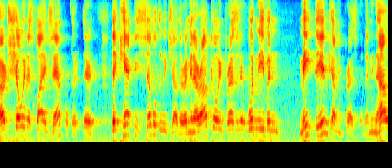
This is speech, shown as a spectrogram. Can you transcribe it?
aren't showing us by example. They're, they're, they can't be civil to each other. I mean, our outgoing president wouldn't even meet the incoming president. I mean, how,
